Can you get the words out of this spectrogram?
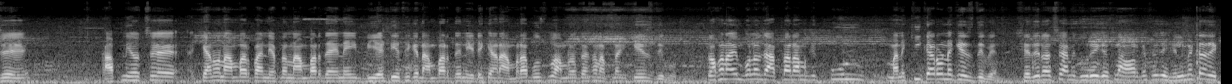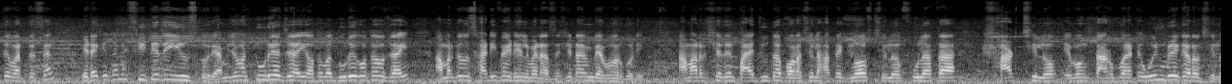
যে, আপনি হচ্ছে কেন নাম্বার পাননি? আপনার নাম্বার দেয় নেই বিআরটি থেকে নাম্বার দেন এটা কি আর আমরা বুঝব? আমরা তো এখন আপনাকে কেস দিব। তখন আমি বললাম যে আপনারা আমাকে কোন মানে কি কারণে কেস দিবেন? সেদিন হচ্ছে আমি দূরে গেছিলাম, আমার কাছে যে হেলমেটটা দেখতে পারতেছেন, এটা কিন্তু আমি সিটেতে ইউজ করি। আমি যখন ট্যুরে যাই অথবা দূরে কোথাও যাই, আমার কিন্তু সার্টিফাইড হেলমেট আছে, সেটা আমি ব্যবহার করি। আমার সেদিন পায়ে জুতা পরা ছিল, হাতে গ্লোভস ছিল ফুল হাতা শার্ট ছিল এবং তার উপর একটা উইন্ড ব্রেকারও ছিল।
